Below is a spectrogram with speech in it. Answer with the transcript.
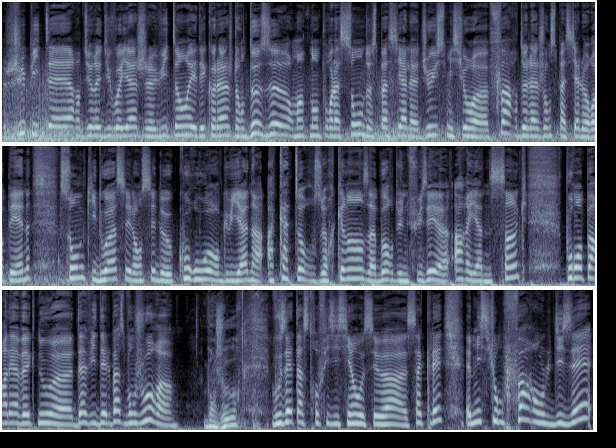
Jupiter, durée du voyage 8 ans et décollage dans 2 heures maintenant pour la sonde spatiale JUICE, mission euh, phare de l'Agence spatiale européenne. Sonde qui doit s'élancer de Kourou en Guyane à 14h15 à bord d'une fusée euh, Ariane 5. Pour en parler avec nous, euh, David Elbas, bonjour. Bonjour. Vous êtes astrophysicien au CEA Saclay. Mission phare, on le disait.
